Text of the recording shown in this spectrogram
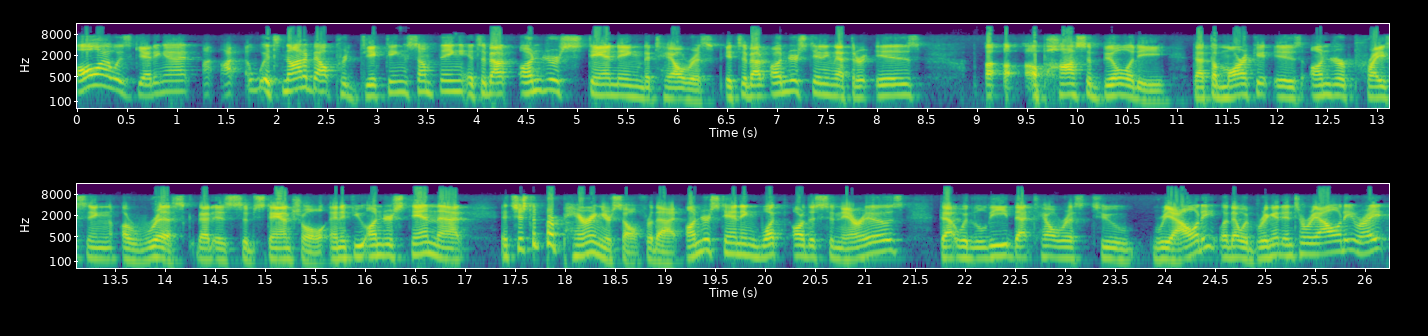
All I was getting at, I, it's not about predicting something. It's about understanding the tail risk. It's about understanding that there is a, a possibility that the market is underpricing a risk that is substantial. And if you understand that, it's just preparing yourself for that, understanding what are the scenarios that would lead that tail risk to reality, or that would bring it into reality, right?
